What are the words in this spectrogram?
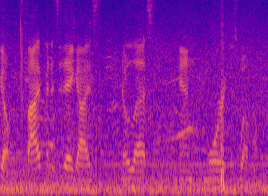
There you go. Five minutes a day, guys. No less and more is welcome.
